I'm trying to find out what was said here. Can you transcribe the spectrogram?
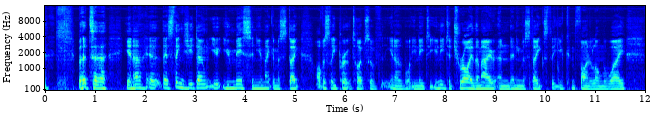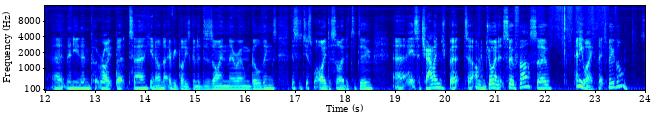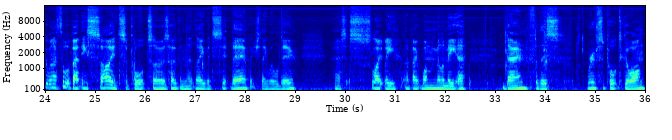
but uh, you know, uh, there's things you don't you you miss and you make a mistake. Obviously, prototypes of you know what you need to you need to try them out and any mistakes that you can find along the way. Uh, then you then put right. But uh, you know, not everybody's going to design their own buildings. This is just what I decided to do. Uh, it's a challenge, but uh, I'm enjoying it so far. So anyway, let's move on. So when I thought about these side supports, I was hoping that they would sit there, which they will do. Uh, slightly about one millimeter down for this roof support to go on.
